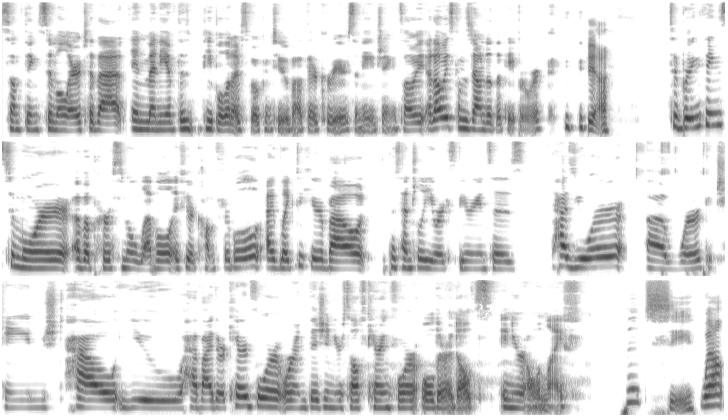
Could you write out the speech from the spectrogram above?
something similar to that in many of the people that I've spoken to about their careers and aging. It's always it always comes down to the paperwork. yeah. To bring things to more of a personal level, if you're comfortable, I'd like to hear about potentially your experiences. Has your uh, work changed how you have either cared for or envision yourself caring for older adults in your own life? Let's see. Well,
